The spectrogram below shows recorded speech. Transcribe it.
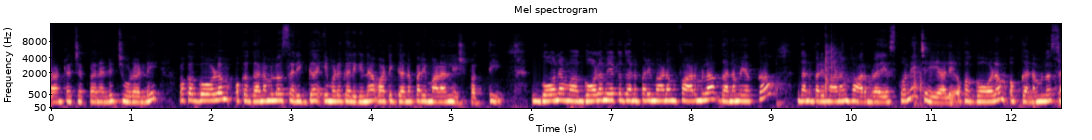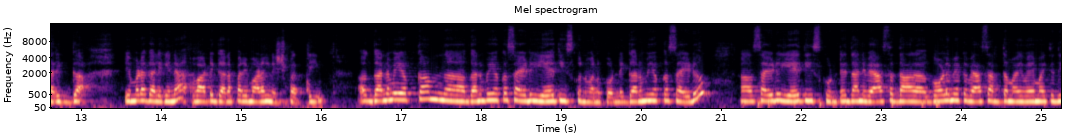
దాంట్లో చెప్పానండి చూడండి. ఒక గోళం ఒక ఘనంలో సరిగ్గా ఇమడగలిగిన వాటి ఘనపరిమాణాల నిష్పత్తి. గోళం గోళం యొక్క ఘనపరిమాణం ఫార్ములా ఘనం యొక్క ఘనపరిమాణం ఫార్ములా వేసుకొని చేయాలి. ఒక గోళం ఒక ఘనంలో సరిగ్గా ఇమడగలిగిన వాటి ఘనపరిమాణాల నిష్పత్తి. ఘనము యొక్క ఘనము యొక్క సైడు ఏ తీసుకున్నాం అనుకోండి. ఘనము యొక్క సైడు సైడ్ సైడు ఏ తీసుకుంటే దాని వ్యాస దా గోళం యొక్క వ్యాసార్థం ఏమవుతుంది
